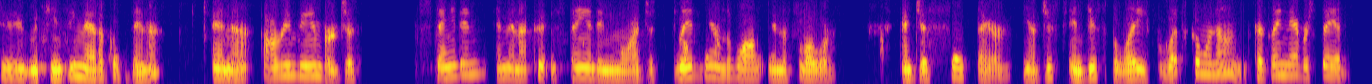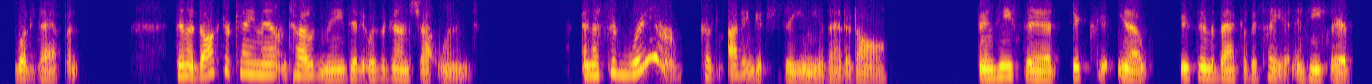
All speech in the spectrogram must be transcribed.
to McKenzie Medical Center, and uh, I remember just standing, and then I couldn't stand anymore. I just slid down the wall in the floor, and just sat there, you know, just in disbelief. What's going on? Because they never said what had happened. Then a doctor came out and told me that it was a gunshot wound. And I said, where? Because I didn't get to see any of that at all. And he said, it you know, it's in the back of his head. And he said,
